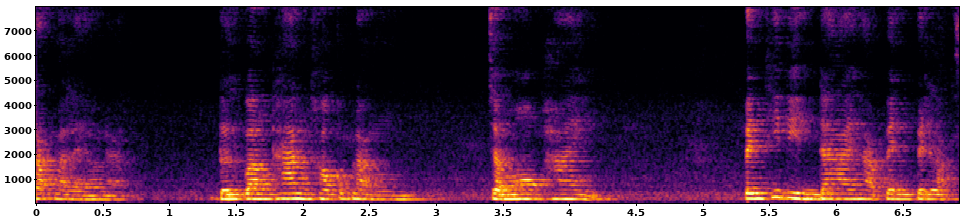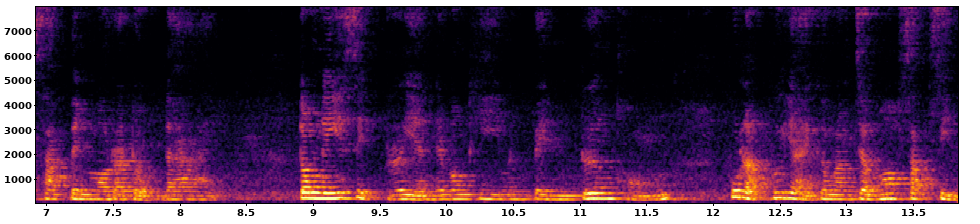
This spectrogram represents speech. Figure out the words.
รับมาแล้วนะ หรือบางท่านเขากำลังจะมอบให้ เป็นที่ดินได้ค่ะ เป็นเป็นหลักทรัพย์เป็นมรดกได้ ตรงนี้สิบเหรียญในบางทีมันเป็นเรื่องของผู้หลักผู้ใหญ่กำลังจะมอบทรัพย์สิน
